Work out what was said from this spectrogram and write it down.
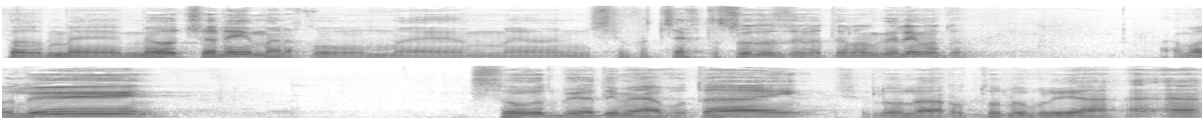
כבר מאות שנים אנחנו מנסים לפצח את הסוד הזה ואתם לא מגלים אותו. אמר לי, מסורת בידי מאבותיי, שלא להראותו לא בריאה, אה אה,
